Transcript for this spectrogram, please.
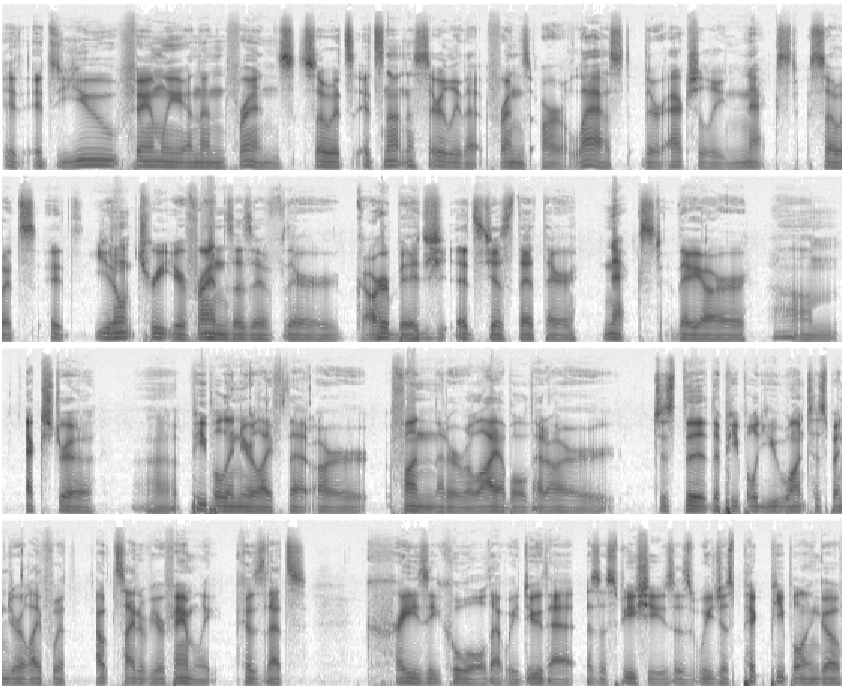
it, it's you, family, and then friends. So it's it's not necessarily that friends are last; they're actually next. So it's it's you don't treat your friends as if they're garbage. It's just that they're next. They are um, extra uh, people in your life that are fun, that are reliable, that are just the the people you want to spend your life with outside of your family because that's crazy cool that we do that as a species is we just pick people and go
